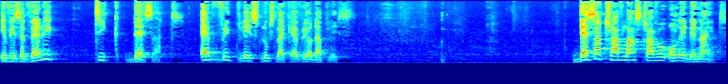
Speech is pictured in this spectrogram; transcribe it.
if it's a very thick desert, every place looks like every other place. Desert travelers travel only in the night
